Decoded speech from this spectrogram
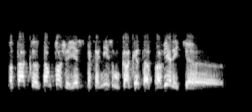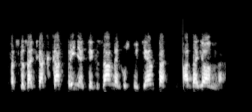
Но так, э, там тоже есть механизм, как это проверить, э, так сказать, как, как принять экзамен у студента отдаленно.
